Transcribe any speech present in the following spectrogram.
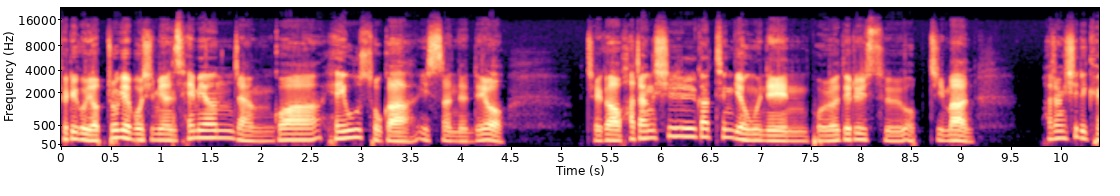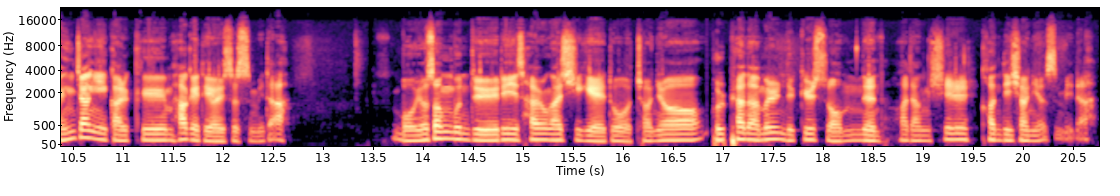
그리고 옆쪽에 보시면 세면장과 해우소가 있었는데요. 제가 화장실 같은 경우는 보여드릴 수 없지만 화장실이 굉장히 깔끔하게 되어 있었습니다. 뭐 여성분들이 사용하시기에도 전혀 불편함을 느낄 수 없는 화장실 컨디션이었습니다.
